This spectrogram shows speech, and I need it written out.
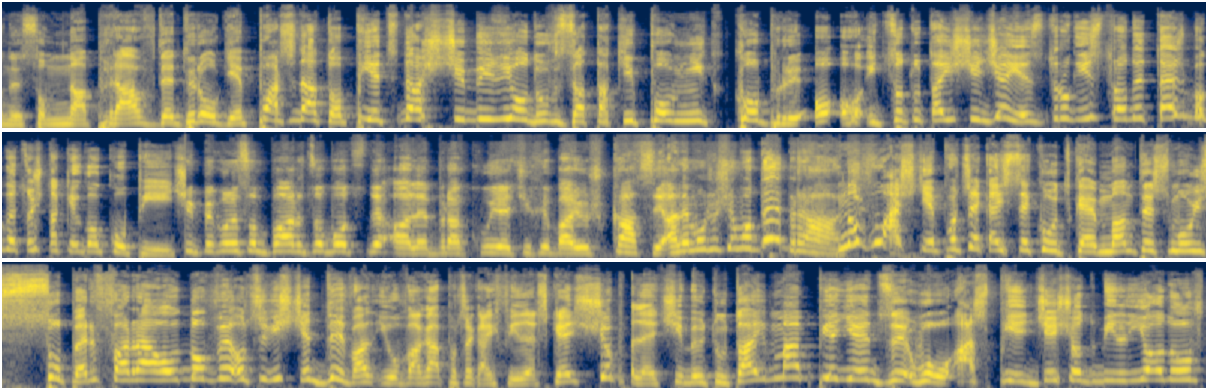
One są naprawdę drogie. Patrz na to, 15 milionów za taki pomnik kobry. O, o, i co tutaj się dzieje? Z drugiej strony też mogę coś takiego kupić. Pimpek, one są bardzo mocne, ale brakuje ci chyba już kasy, ale może się odebrać. No właśnie, poczekaj sekundkę, mam też mój super faraonowy oczywiście dywan i uwaga, poczekaj chwileczkę, siup, lecimy tutaj, mam pieniędzy, wow, aż 50 milionów,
